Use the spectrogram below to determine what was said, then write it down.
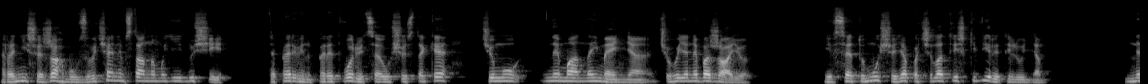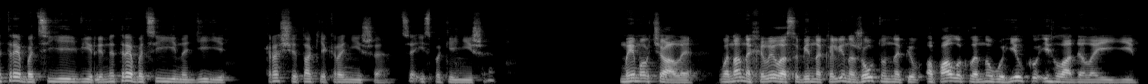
Раніше жах був звичайним станом моєї душі. Тепер він перетворюється у щось таке, чому нема наймення, чого я не бажаю. І все тому, що я почала трішки вірити людям. Не треба цієї віри, не треба цієї надії. Краще так, як раніше, це і спокійніше. Ми мовчали. Вона нахилила собі на коліна жовту напівопалу кленову гілку і гладила її.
